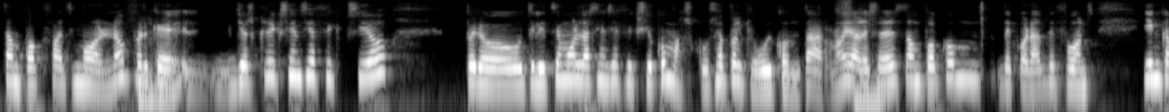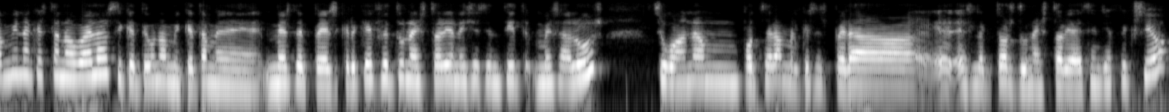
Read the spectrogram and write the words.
tampoc faig molt, no?, perquè uh -huh. jo escric ciència-ficció però utilitza molt la ciència-ficció com a excusa pel que vull contar, no? I aleshores està un poc com decorat de fons. I en canvi en aquesta novel·la sí que té una miqueta me, més de pes. Crec que he fet una història en aquest sentit més a l'ús, jugant amb, potser amb el que s'espera eh, els lectors d'una història de ciència-ficció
